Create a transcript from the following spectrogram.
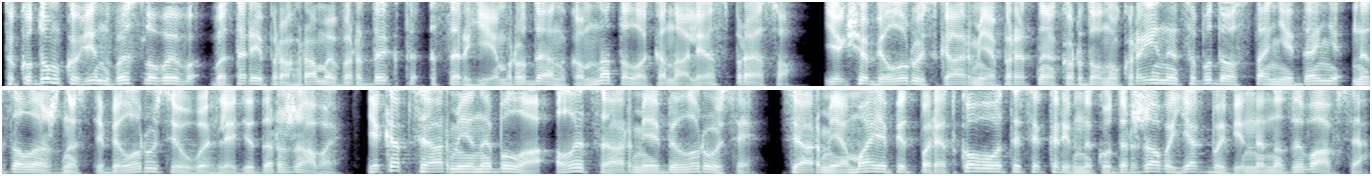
Таку думку він висловив в етері програми Вердикт Сергієм Руденком на телеканалі Еспресо. Якщо білоруська армія перетне кордон України, це буде останній день незалежності Білорусі у вигляді держави. Яка б ця армія не була, але це армія Білорусі. Ця армія має підпорядковуватися керівнику держави, як би він не називався.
